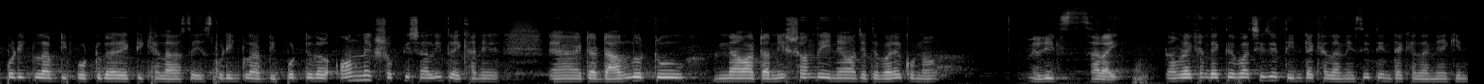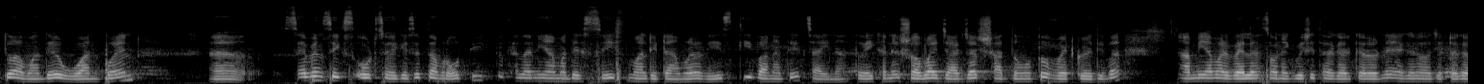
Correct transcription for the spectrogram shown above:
স্পোর্টিং ক্লাব ডি পর্তুগালের একটি খেলা আছে। স্পোর্টিং ক্লাব ডি পর্তুগাল অনেক শক্তিশালী, তো এখানে এটা ডাব্লু টু নেওয়াটা নিঃসন্দেহেই নেওয়া যেতে পারে, কোনো রিক্স ছাড়াই। তো আমরা এখানে দেখতে পাচ্ছি যে তিনটা খেলা নিয়েছি। তিনটা খেলা নিয়ে কিন্তু আমাদের one point seven six odds হয়ে গেছে। তো আমরা অতিরিক্ত খেলা নিয়ে আমাদের সেফ মাল্টিটা আমরা রিস্কি বানাতে চাই না। তো এখানে সবাই যার যার সাধ্য মতো ওয়েট করে দিবা। আমি আমার ব্যালেন্স অনেক বেশি থাকার কারণে এগারো হাজার টাকা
